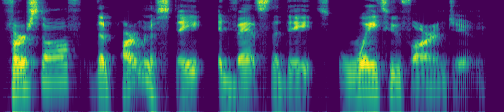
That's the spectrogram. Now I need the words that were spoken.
First off, the Department of State advanced the dates way too far in June.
